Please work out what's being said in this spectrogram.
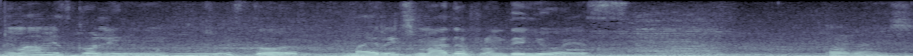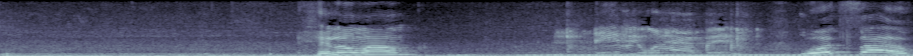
My mom is calling me. True story. My rich mother from the US. Alright. Hello mom. Davey, what happened? What's up?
